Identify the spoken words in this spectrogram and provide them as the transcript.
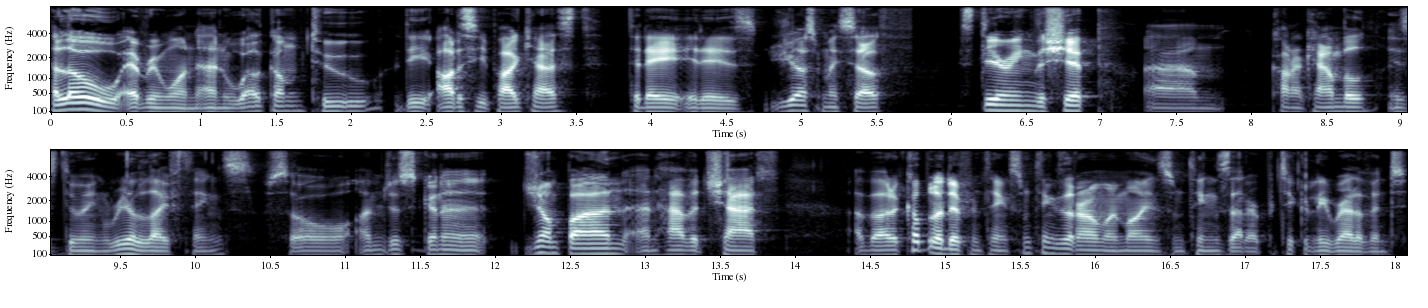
Hello, everyone, and welcome to the Odyssey podcast. Today it is just myself steering the ship. Um, Connor Campbell is doing real life things, so I'm just gonna jump on and have a chat about a couple of different things. Some things that are on my mind, some things that are particularly relevant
